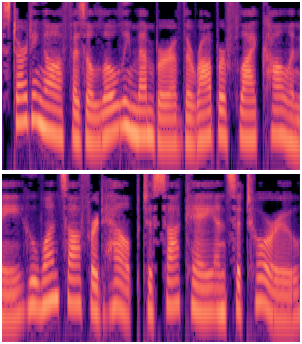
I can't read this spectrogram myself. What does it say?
Starting off as a lowly member of the robber fly colony who once offered help to Sake and Satoru,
